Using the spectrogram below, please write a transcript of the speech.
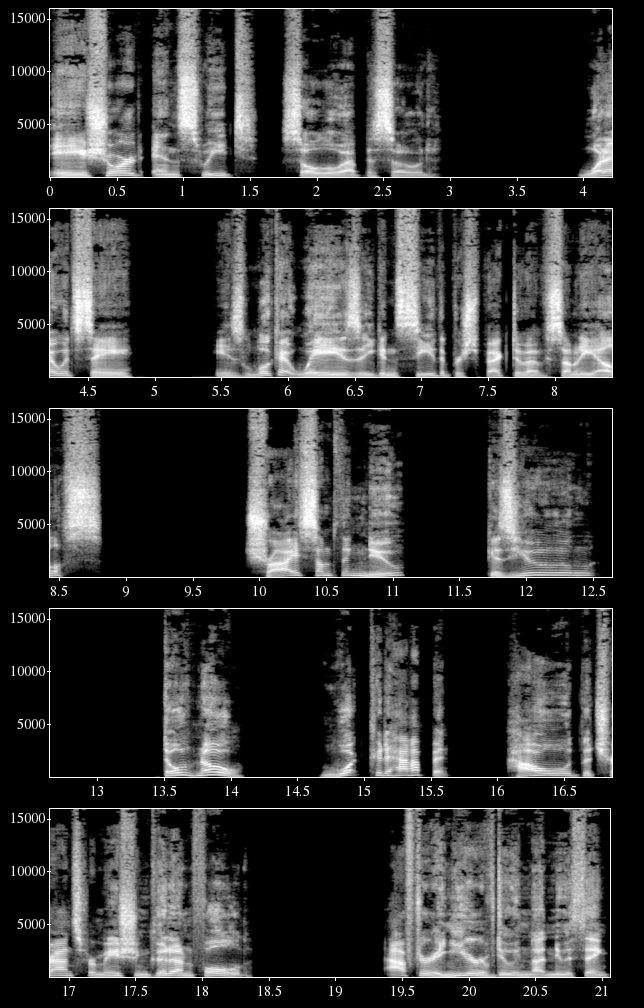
a short and sweet solo episode, what I would say is look at ways that you can see the perspective of somebody else. Try something new because you don't know what could happen, how the transformation could unfold after a year of doing that new thing.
